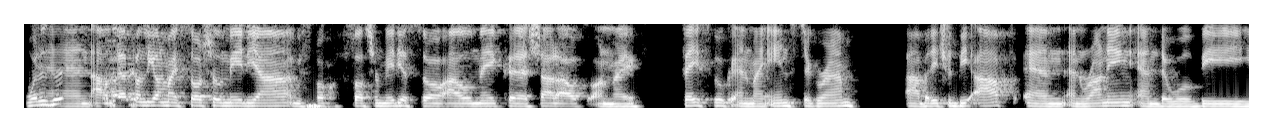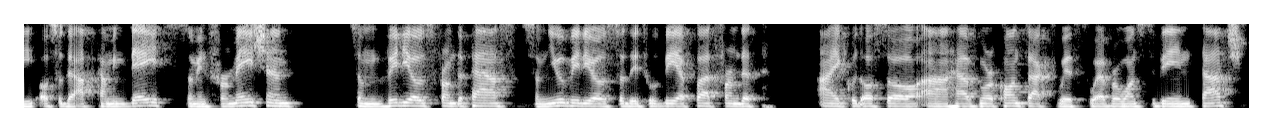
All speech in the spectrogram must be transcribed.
What is it? And I'll definitely on my social media. We spoke of social media, so I'll make a shout out on my Facebook and my Instagram uh, but it should be up and, and running. And there will be also the upcoming dates, some information, some videos from the past, some new videos. So it will be a platform that I could also uh, have more contact with whoever wants to be in touch.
